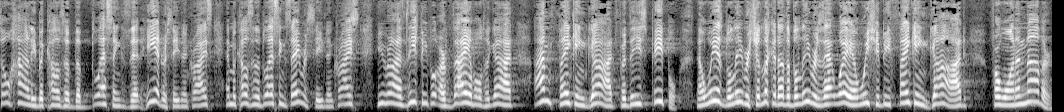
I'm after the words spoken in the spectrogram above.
so highly because of the blessings that he had received in Christ and because of the blessings they received in Christ. He realized these people are valuable to God. I'm thanking God for these people. Now, we as believers should look at other believers that way, and we should be thanking God for one another.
